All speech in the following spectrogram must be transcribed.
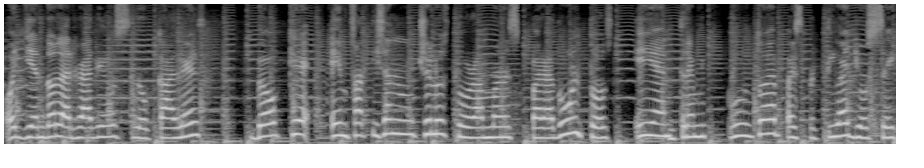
Oyendo las radios locales, veo que enfatizan mucho los programas para adultos. Y entre mi punto de perspectiva yo sé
